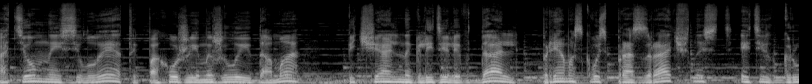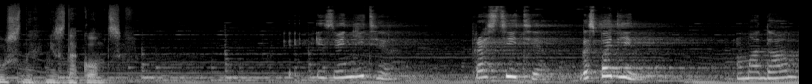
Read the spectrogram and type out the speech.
а темные силуэты, похожие на жилые дома, печально глядели вдаль прямо сквозь прозрачность этих грустных незнакомцев. Извините, простите, господин, мадам.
